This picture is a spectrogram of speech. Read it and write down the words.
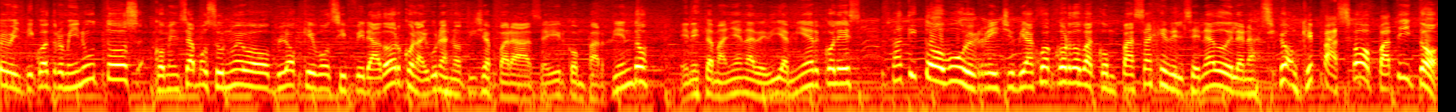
9.24 minutos, comenzamos un nuevo bloque vociferador con algunas noticias para seguir compartiendo en esta mañana de día miércoles. Patito Bullrich viajó a Córdoba con pasajes del Senado de la Nación. ¿Qué pasó, Patito?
